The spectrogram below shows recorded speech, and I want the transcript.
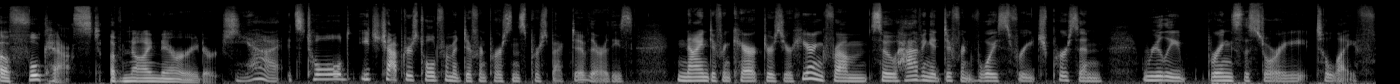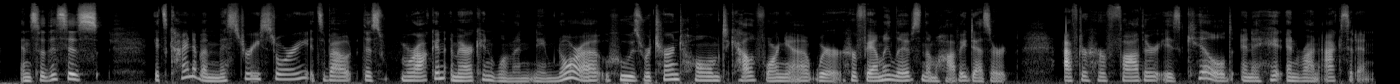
a full cast of nine narrators. Yeah, it's told, each chapter is told from a different person's perspective. There are these nine different characters you're hearing from. So having a different voice for each person really brings the story to life. And so this is, it's kind of a mystery story. It's about this Moroccan American woman named Nora who's returned home to California where her family lives in the Mojave Desert after her father is killed in a hit and run accident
